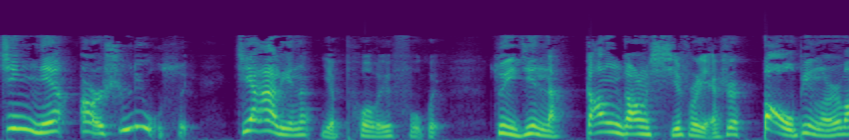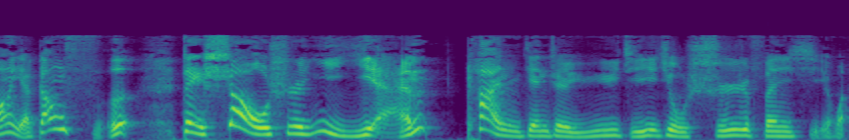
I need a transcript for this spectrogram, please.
今年二十六岁，家里呢也颇为富贵。最近呢，刚刚媳妇也是暴病而亡，也刚死。这邵氏一眼看见这于吉，就十分喜欢，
